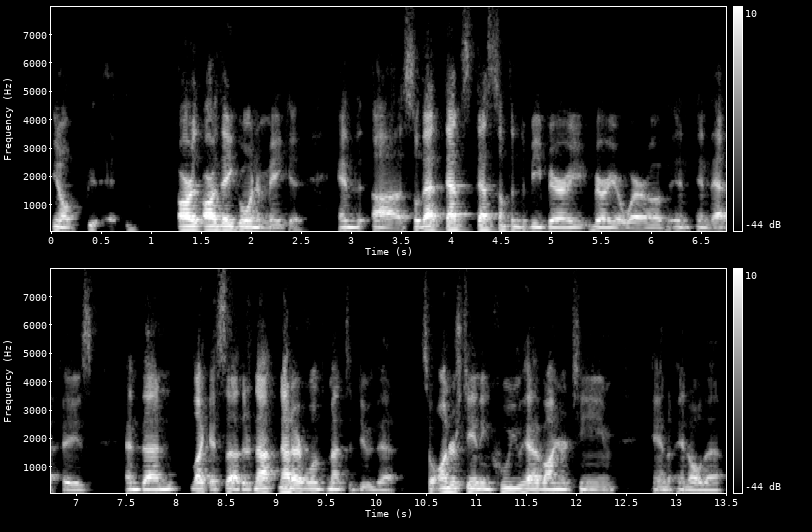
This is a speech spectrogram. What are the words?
you know, are are they going to make it? And uh, so that that's that's something to be very very aware of in in that phase. And then, like I said, there's not not everyone's meant to do that. So understanding who you have on your team and and all that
